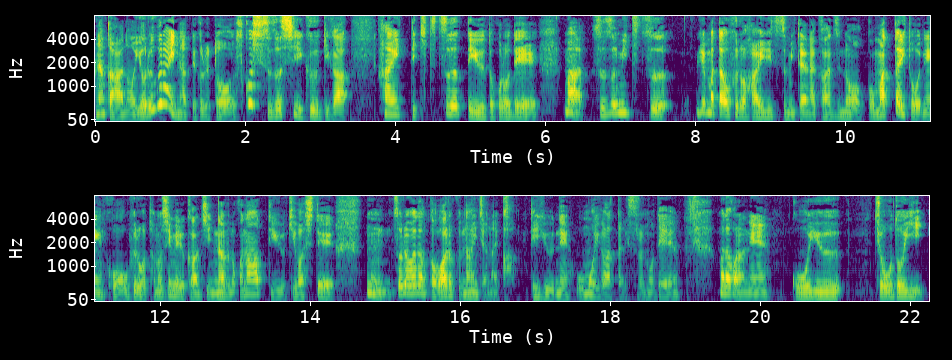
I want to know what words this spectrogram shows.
なんかあの、夜ぐらいになってくると、少し涼しい空気が入ってきつつっていうところで、まあ、涼みつつ、で、またお風呂入りつつみたいな感じの、こう、まったりとね、こう、お風呂を楽しめる感じになるのかなっていう気はして、うん、それはなんか悪くないんじゃないかっていうね、思いがあったりするので、まあだからね、こういうちょうどいい、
